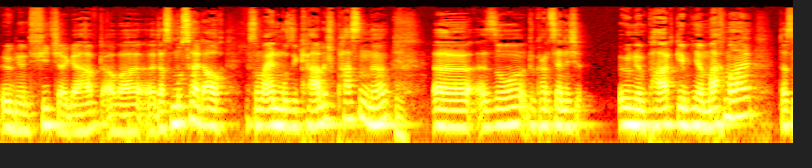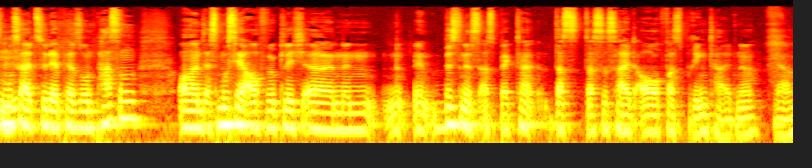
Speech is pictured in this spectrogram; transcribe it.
irgendein Feature gehabt, aber äh, das muss halt auch zum einen musikalisch passen, ne? Ja. Äh, so, du kannst ja nicht irgendeinen Part geben, hier mach mal, das mhm. muss halt zu der Person passen und es muss ja auch wirklich äh, einen, einen Business-Aspekt haben, dass, dass es halt auch was bringt halt, ne? Ja.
